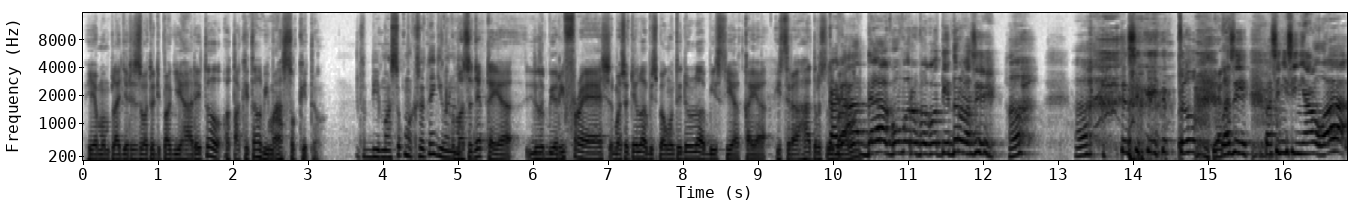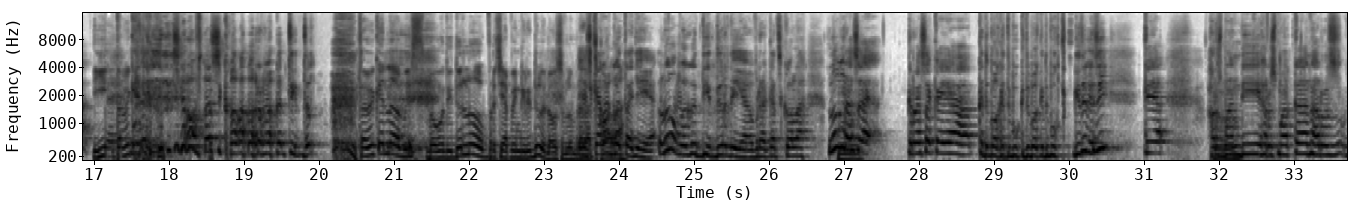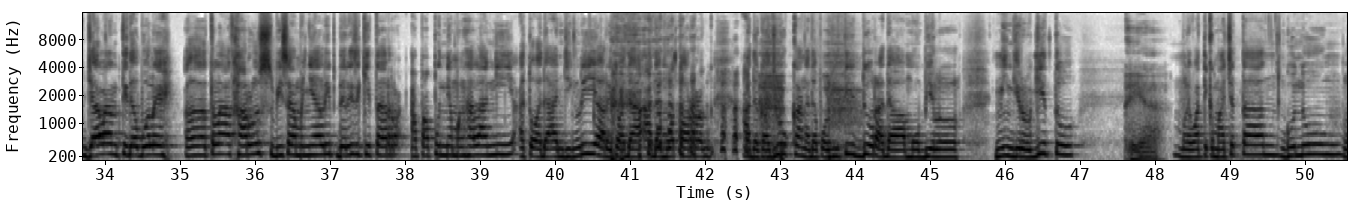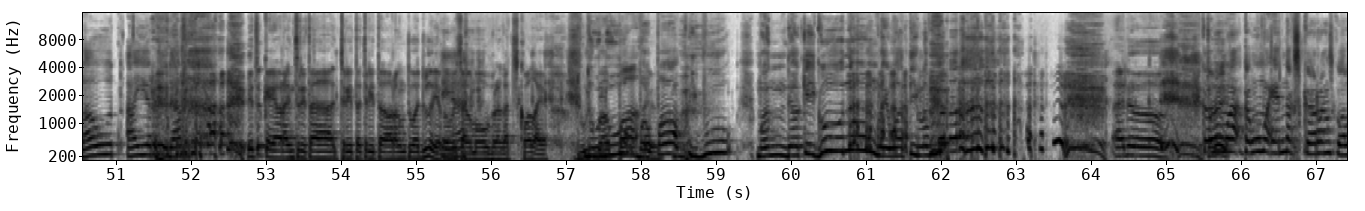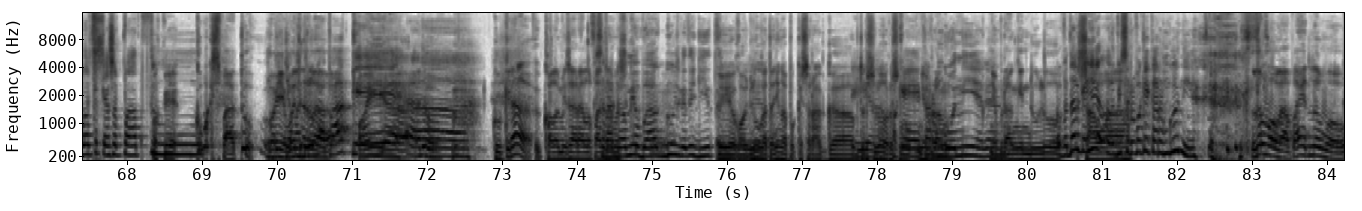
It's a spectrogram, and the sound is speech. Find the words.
ya mempelajari sesuatu di pagi hari itu otak kita lebih masuk gitu. Lebih masuk maksudnya gimana? Maksudnya kayak lebih refresh. Maksudnya lo habis bangun tidur lo habis ya kayak istirahat terus lo bangun. Kagak ada, gue baru bangun tidur masih. Hah? Itu Ya kan? masih masih ngisi nyawa. Iya, tapi kan Siapa sekolah baru bangun tidur? tapi kan lo habis bangun tidur lo persiapin diri dulu dong sebelum Ya berangkat sekarang gue sekolah. tanya ya, lu bangun tidur deh ya berangkat sekolah, lu Hmm. ngerasa ngerasa kayak kedebak kedebuk kedebak kedebuk gitu gak sih? Kayak harus Hmm. mandi, harus makan, harus jalan, tidak boleh. Eh, telat, harus bisa menyalip dari sekitar apa pun yang menghalangi, atau ada anjing liar, itu ada ada motor, ada gajrukan, ada polisi tidur, ada mobil minggir begitu, Iya. melewati kemacetan, gunung, laut, air, udara. itu kayak orang cerita cerita cerita orang tua dulu ya kalau Iya. misal mau berangkat sekolah ya. Dulu, Dulu bapak. bapak, ibu mendaki gunung, melewati lembah. Aduh. Kamu mah kamu mah enak sekarang sekolah pakai sepatu. Pakai, kok pakai sepatu? Oh iya bener lah. pakai. Oh iya. Aduh. Gue kira kalau misalnya relevan sama Seragamnya bagus katanya gitu. Iya, kalau dulu katanya nggak pakai seragam, terus Iya, lo harus nyebrang, goni ya kan. nyebrangin dulu. Padahal kayaknya sawah. lebih seru pakai karung goni ya. lo mau ngapain? Lo mau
